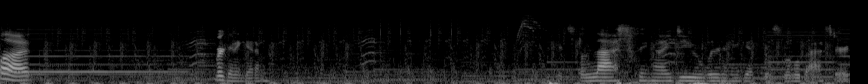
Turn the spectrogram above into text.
But we're gonna get him. It's the last thing I do, we're gonna get this little bastard.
